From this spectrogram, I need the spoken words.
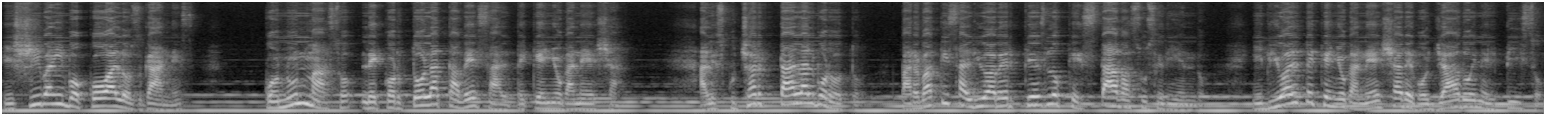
y Shiva invocó a los Ganes con un mazo le cortó la cabeza al pequeño Ganesha. Al escuchar tal alboroto, Parvati salió a ver qué es lo que estaba sucediendo y vio al pequeño Ganesha degollado en el piso.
